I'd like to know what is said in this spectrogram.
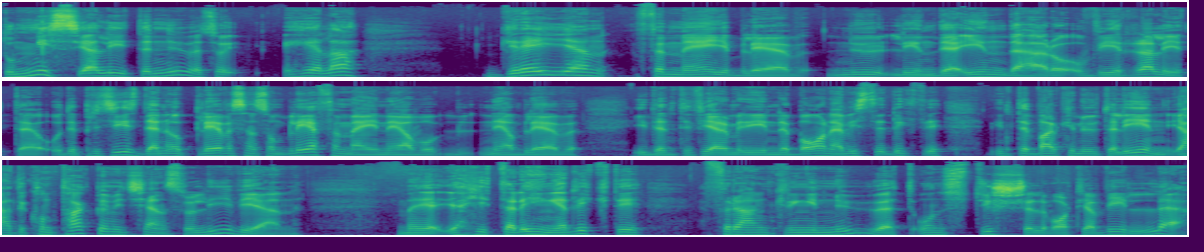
då missar jag lite nuet. Så hela grejen för mig blev, nu lindar jag in det här och, och virrar lite, och det är precis den upplevelsen som blev för mig när jag, när jag blev identifierad med det inre barnet. Jag visste riktigt inte varken ut eller in. Jag hade kontakt med mitt känsloliv igen, men jag, jag hittade ingen riktig förankring i nuet och en styrsel vart jag ville.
